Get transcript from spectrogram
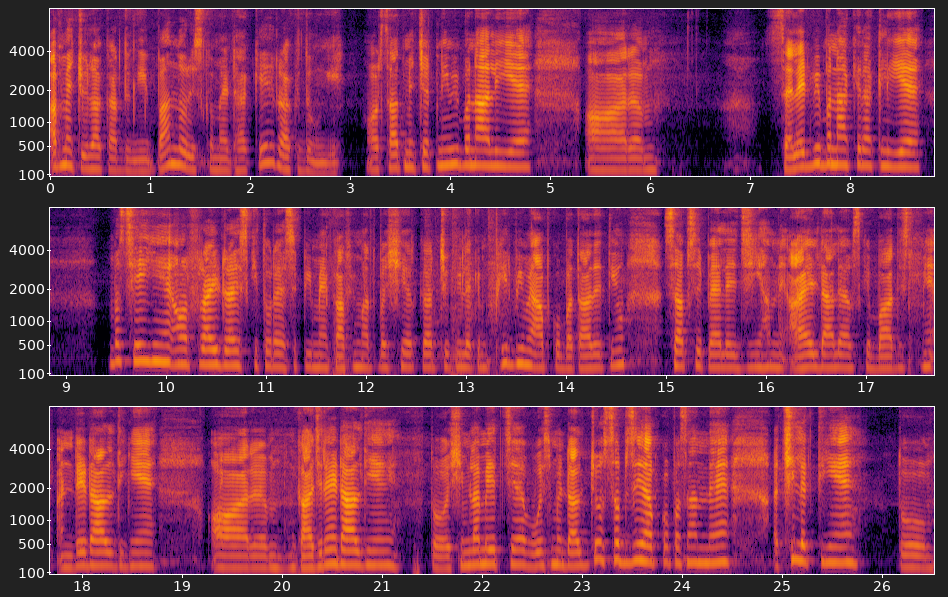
अब मैं चूल्हा कर दूँगी बंद और इसको मैं ढक के रख दूँगी। और साथ में चटनी भी बना ली है और सैलेड भी बना के रख ली है। बस यही है और फ्राइड राइस की तो रेसिपी मैं काफ़ी मरतबा शेयर कर चुकी हूँ, लेकिन फिर भी मैं आपको बता देती हूँ। सबसे पहले जी हमने आयल डाला, उसके बाद इसमें अंडे डाल दिए और गाजरें डाल दिए। तो शिमला मिर्च है, वो इसमें डाल, जो सब्ज़ी आपको पसंद हैं, अच्छी लगती हैं तो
